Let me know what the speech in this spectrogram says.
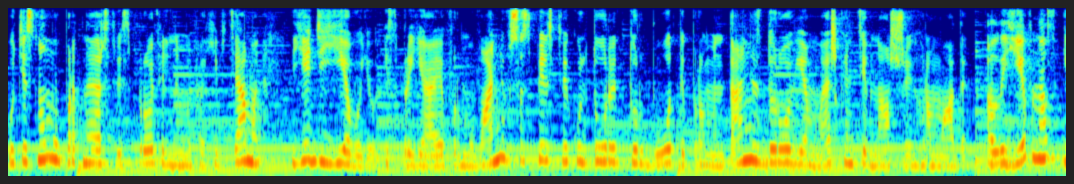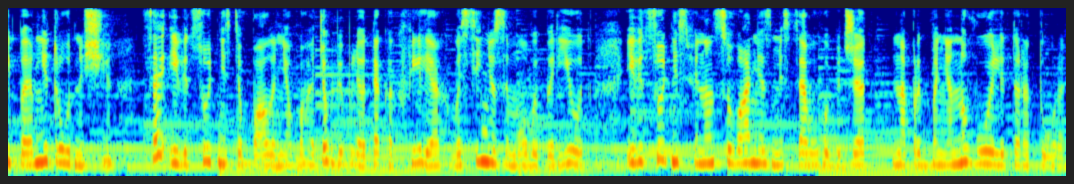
у тісному партнерстві з профільними фахівцями є дієвою і сприяє формуванню в суспільстві культури турботи про ментальне здоров'я мешканців нашої громади. Але є в нас і певні труднощі. Це і відсутність опалення в багатьох бібліотеках філіях в осінньо-зимовий період, і відсутність фінансування з місцевого бюджету на придбання нової літератури.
